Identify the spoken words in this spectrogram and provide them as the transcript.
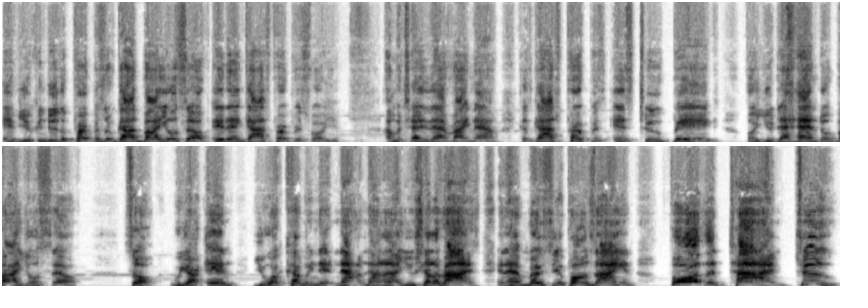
If you can do the purpose of God by yourself, it ain't God's purpose for you. I'm gonna tell you that right now because God's purpose is too big for you to handle by yourself. So we are in, you are coming in. Now, now, now, you shall arise and have mercy upon Zion for the time to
